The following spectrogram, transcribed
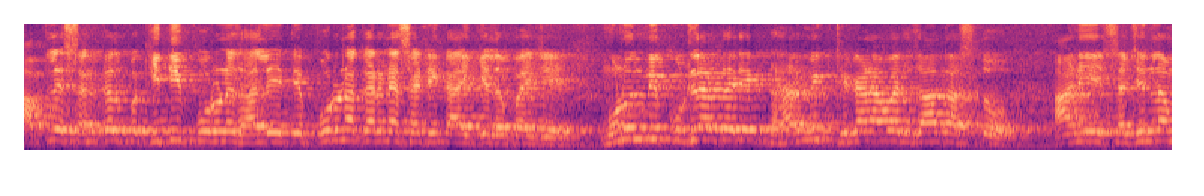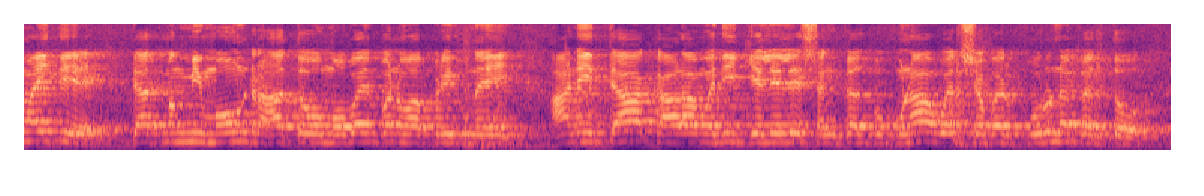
आपले संकल्प किती पूर्ण झाले ते पूर्ण करण्यासाठी काय केलं पाहिजे? म्हणून मी कुठल्या तरी एक धार्मिक ठिकाणावर जात असतो. आणि सचिनला माहिती आहे त्यात मग मी मौन राहतो मोबाईल पण वापरीत नाही. आणि त्या काळामध्ये केलेले संकल्प पुन्हा वर्षभर पूर्ण करतो.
